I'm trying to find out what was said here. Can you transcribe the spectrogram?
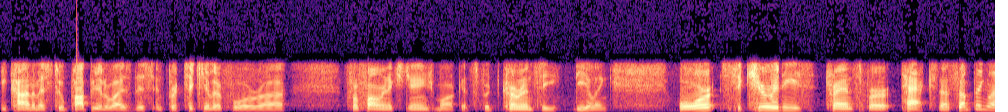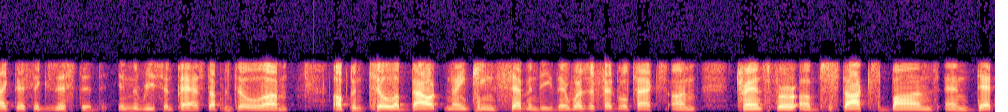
economist who popularized this in particular for uh, for foreign exchange markets for currency dealing, or securities transfer tax. Now, something like this existed in the recent past, up until um, up until about 1970, there was a federal tax on transfer of stocks, bonds, and debt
